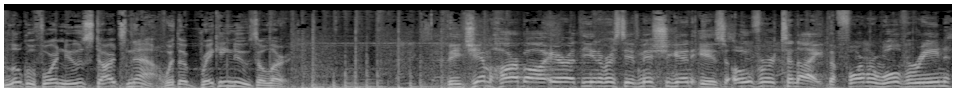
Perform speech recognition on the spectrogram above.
Local 4 News starts now with a breaking news alert. The Jim Harbaugh era at the University of Michigan is over tonight. The former Wolverine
